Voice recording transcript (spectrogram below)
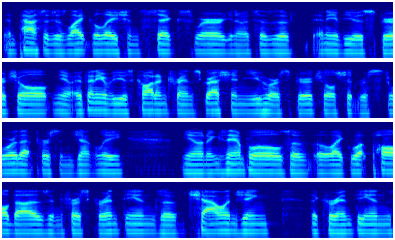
and passages like Galatians 6 where you know it says if any of you is spiritual you know if any of you is caught in transgression you who are spiritual should restore that person gently. You know and examples of like what Paul does in First Corinthians of challenging the Corinthians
